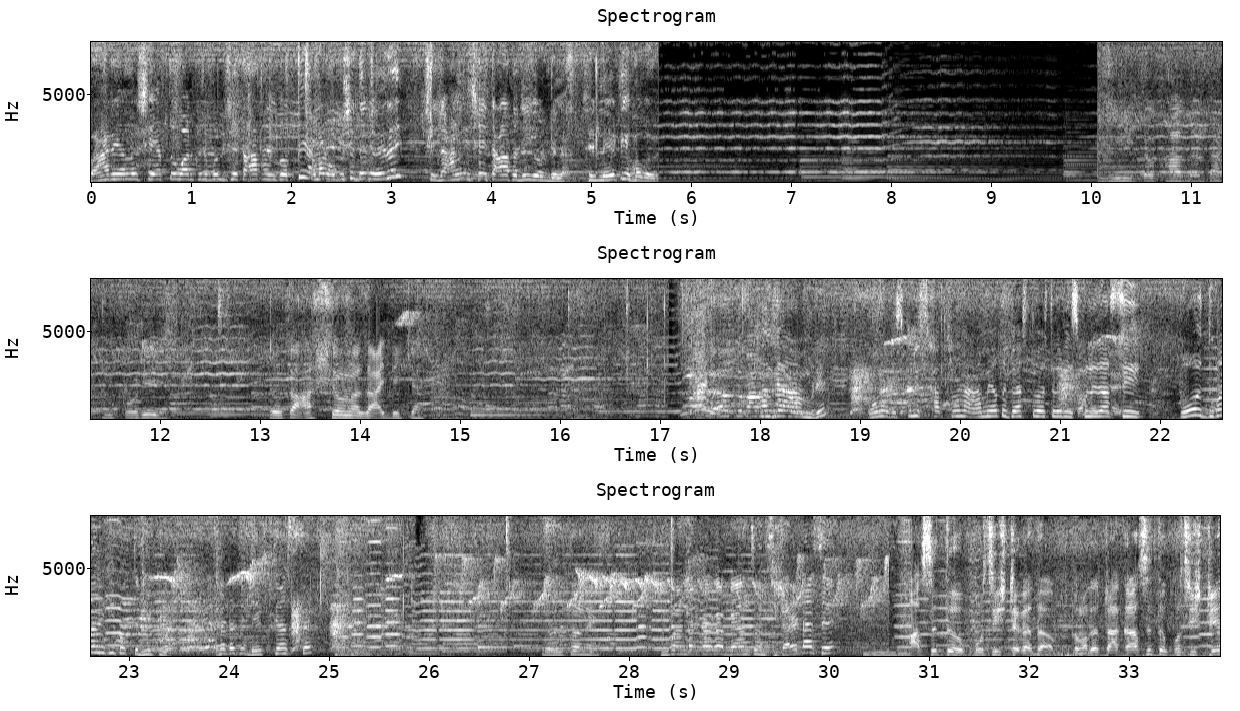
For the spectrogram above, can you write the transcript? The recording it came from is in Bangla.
বাড়ি হলো সে এতবার করে বলি সে তাড়াতাড়ি করতে আমার অফিসে দেরি হয়ে যায় সে জানি সে তাড়াতাড়ি করবে না সে লেটই হবে। তো খাওয়া দাওয়া কি করি কেউ তো আসছেও না যাই দেখি। আমার স্কুলের ছাত্র না আমি অত ব্যস্ত ব্যস্ত করে স্কুলে যাচ্ছি। ওই দোকানে কি করতে ঢুকলো? সেটা তো দেখতে আসছে। দোকানদার কাকা ব্যঞ্জন সিগারেট আছে? আছে তো পঁচিশ টাকা দাম। তোমাকে টাকা আছে তো পঁচিশটে?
